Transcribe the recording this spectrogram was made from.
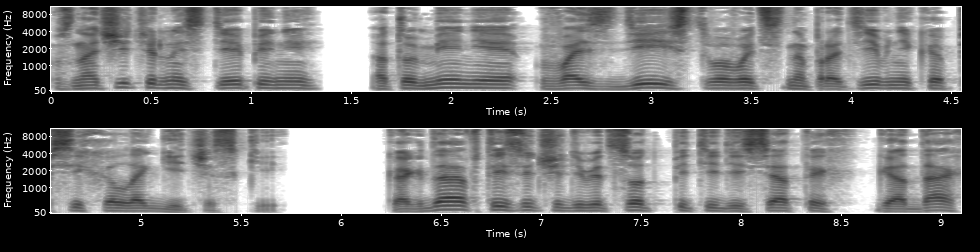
в значительной степени от умения воздействовать на противника психологически. Когда в 1950-х годах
